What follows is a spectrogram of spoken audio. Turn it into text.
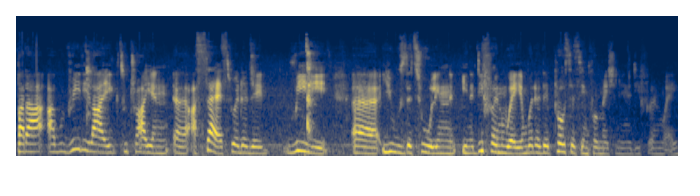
But I, I would really like to try and uh, assess whether they really uh, use the tool in, in a different way and whether they process information in a different way.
